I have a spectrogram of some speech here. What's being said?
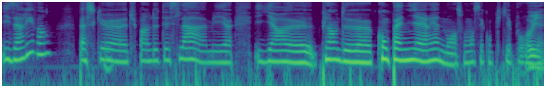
ils arrivent, hein, parce que Ouais. euh, tu parles de Tesla, mais euh, il y a euh, plein de compagnies aériennes. Bon, en ce moment, c'est compliqué pour eux. Oui,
